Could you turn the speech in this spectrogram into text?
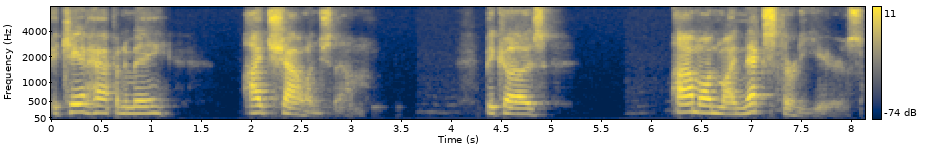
it can't happen to me, I challenge them because I'm on my next 30 years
